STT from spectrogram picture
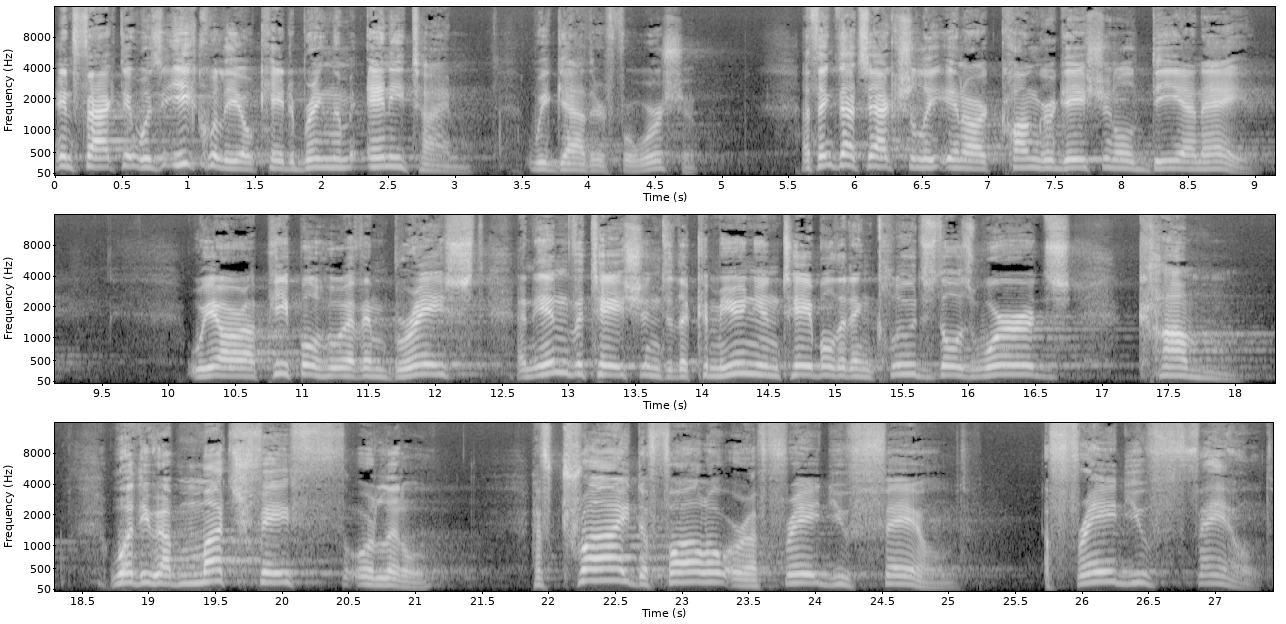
In fact, it was equally okay to bring them anytime we gather for worship. I think that's actually in our congregational DNA. We are a people who have embraced an invitation to the communion table that includes those words Come, whether you have much faith or little, have tried to follow or afraid you failed afraid you failed.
